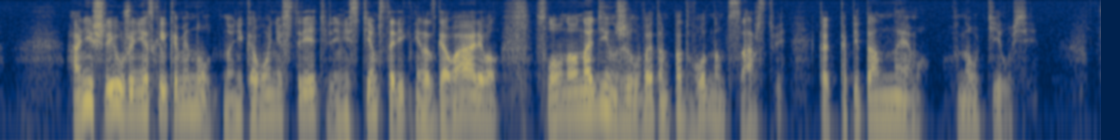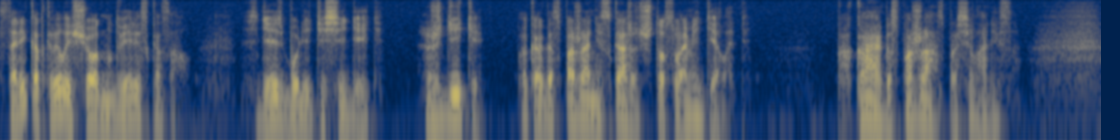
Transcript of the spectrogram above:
Они шли уже несколько минут, но никого не встретили, ни с тем старик не разговаривал, словно он один жил в этом подводном царстве, как капитан Нему в Наутилусе. Старик открыл еще одну дверь и сказал, «Здесь будете сидеть. Ждите, пока госпожа не скажет, что с вами делать». «Какая госпожа?» — спросила Алиса.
